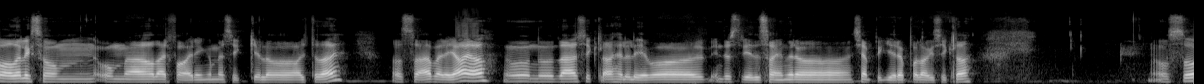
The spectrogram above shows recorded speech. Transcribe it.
var det liksom om jeg hadde erfaring med sykkel og alt det der. Og så er jeg bare ja, ja. Nå, nå, det er sykla hele livet og industridesigner og kjempegira på å lage sykler. Og så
